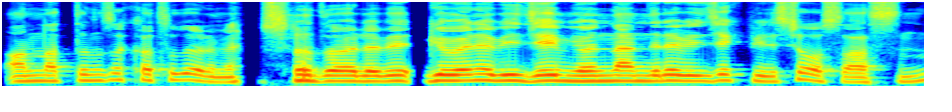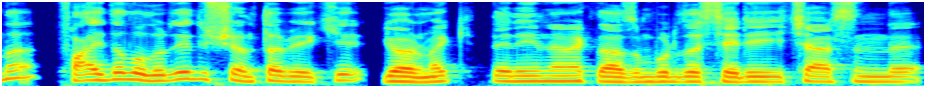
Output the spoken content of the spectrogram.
anlattığınıza katılıyorum. Yani sırada öyle bir güvenebileceğim, yönlendirebilecek birisi olsa aslında faydalı olur diye düşünüyorum. Tabii ki görmek, deneyimlemek lazım. Burada seri içerisinde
